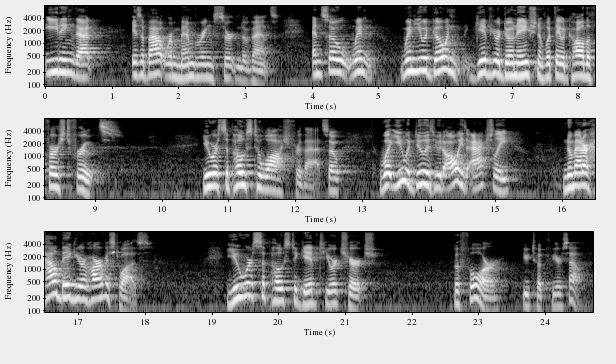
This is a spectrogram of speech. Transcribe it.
eating that is about remembering certain events. And so when, when you would go and give your donation of what they would call the first fruits, you were supposed to wash for that. So what you would do is you would always actually, no matter how big your harvest was, you were supposed to give to your church before you took for yourself.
